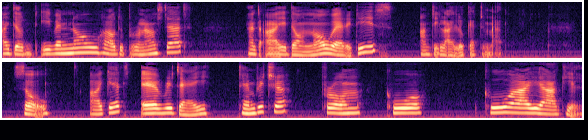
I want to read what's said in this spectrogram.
I don't even know how to pronounce that, and I don't know where it is until I look at the map. So I get every day temperature from Ku Guayagil.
